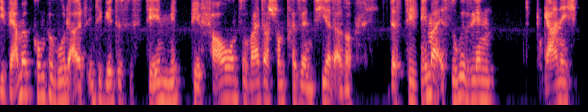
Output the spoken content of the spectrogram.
Die Wärmepumpe wurde als integriertes System mit PV und so weiter schon präsentiert. Also das Thema ist so gesehen gar nicht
